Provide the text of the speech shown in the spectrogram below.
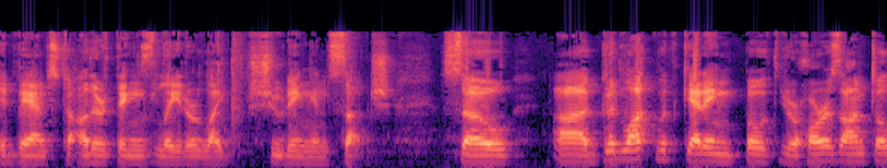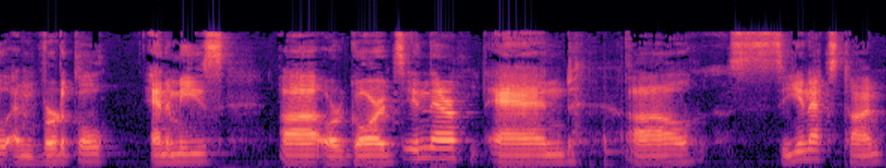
advance to other things later, like shooting and such. So uh, good luck with getting both your horizontal and vertical enemies uh, or guards in there, and I'll see you next time.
